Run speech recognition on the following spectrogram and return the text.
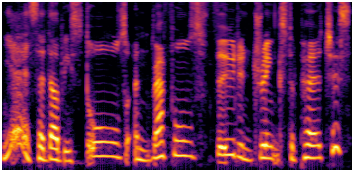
Yeah, so there'll be stalls and raffles, food and drinks to purchase.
